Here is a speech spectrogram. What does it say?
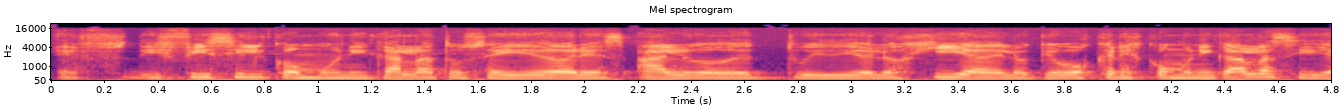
es difícil comunicarle a tus seguidores algo de tu ideología, de lo que vos querés comunicarles y,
